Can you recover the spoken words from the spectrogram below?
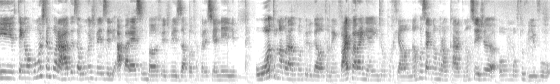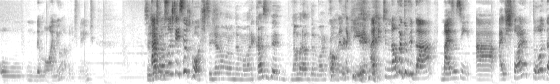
E tem algumas temporadas, algumas vezes ele aparece em Buffy, às vezes a Buffy aparecia nele. O outro namorado vampiro dela também vai parar em Angel, porque ela não consegue namorar um cara que não seja ou um morto-vivo ou um demônio, aparentemente. As namorou- pessoas têm seus gostos. Você já namorou um demônio? Caso você tenha namorado um demônio, Comenta aqui. A gente não vai duvidar. Mas assim, a, a história toda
